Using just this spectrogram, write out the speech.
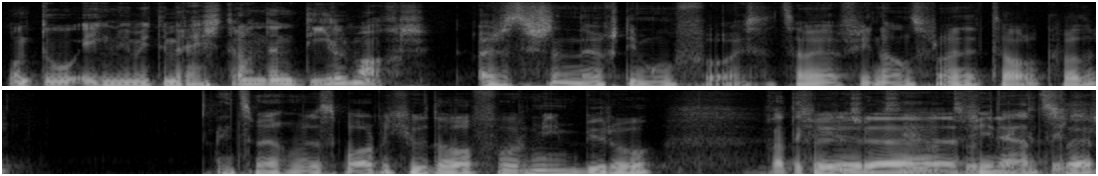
und du irgendwie mit dem Restaurant einen Deal machst. Weißt, das ist der nächste Move von uns. Jetzt haben wir einen Finanzfreunde-Talk, oder? Jetzt machen wir das Barbecue hier vor meinem Büro für äh, Finanzler.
